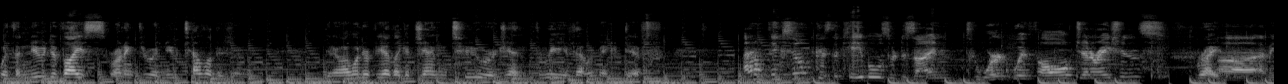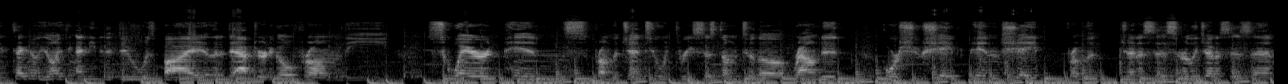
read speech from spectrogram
with a new device running through a new television. You know, I wonder if you had like a Gen 2 or Gen 3, if that would make a diff. I don't think so because the cables are designed to work with all generations. Right. Uh, I mean, technically, the only thing I needed to do was buy an adapter to go from the squared pins from the Gen 2 and 3 system to the rounded horseshoe-shaped pin shape from the Genesis, early Genesis, and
